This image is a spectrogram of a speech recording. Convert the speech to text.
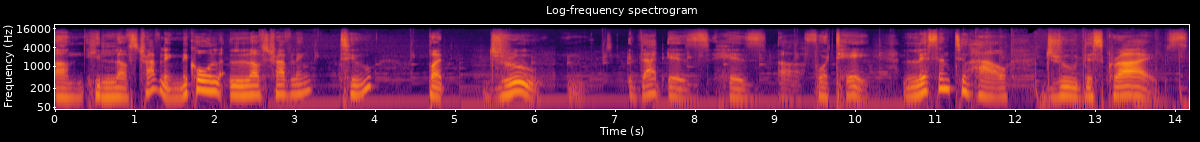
Um, he loves traveling. Nicole loves traveling too, but Drew, that is his uh, forte. Listen to how Drew describes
